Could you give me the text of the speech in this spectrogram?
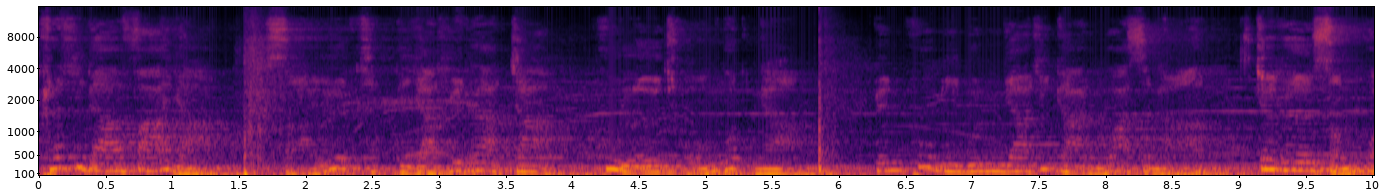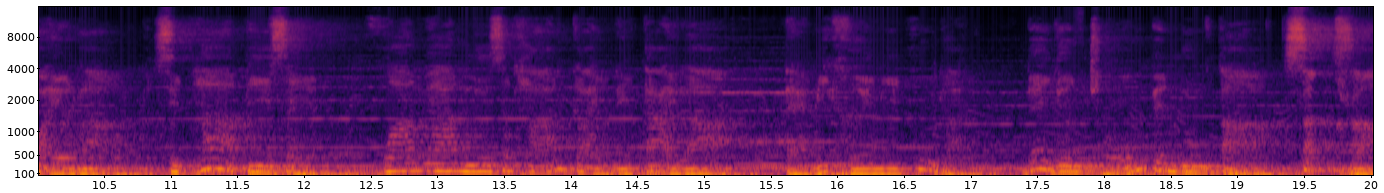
พระธิดาฟ้ายาสายเลือดขัตติยาธิราชเจ้า ผู้เลอโฉมงดงาม เป็นผู้มีบุญญาธิการวาสนา เจริญสมวัยราวสิบห้าปีเศษ ความงามลือสถานไกลในใต้ล่า แต่ไมิเคยมีผู้ใดได้ยนโฉมเป็นดวงตาสักครา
